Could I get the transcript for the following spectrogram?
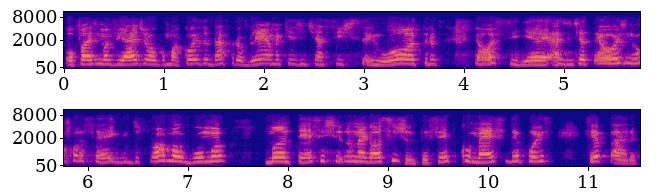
ou faz uma viagem ou alguma coisa, dá problema que a gente assiste sem o outro. Então, assim, é, a gente até hoje não consegue, de forma alguma, manter assistindo um negócio junto. É sempre começa e depois separa.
